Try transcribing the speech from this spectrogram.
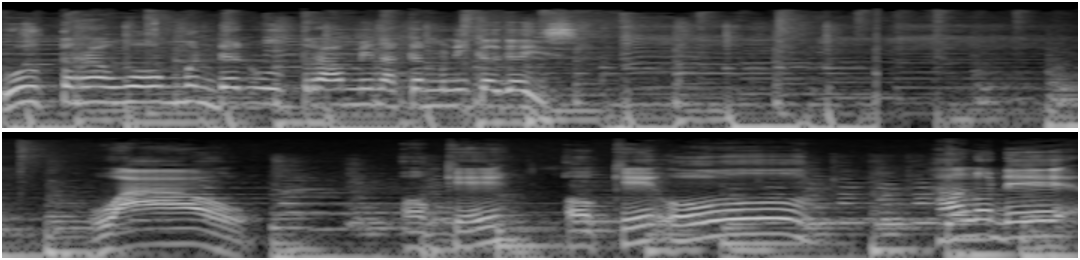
Ultra Woman dan Ultraman akan menikah guys Wow. Oke Oke. Oh. Halo dek.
